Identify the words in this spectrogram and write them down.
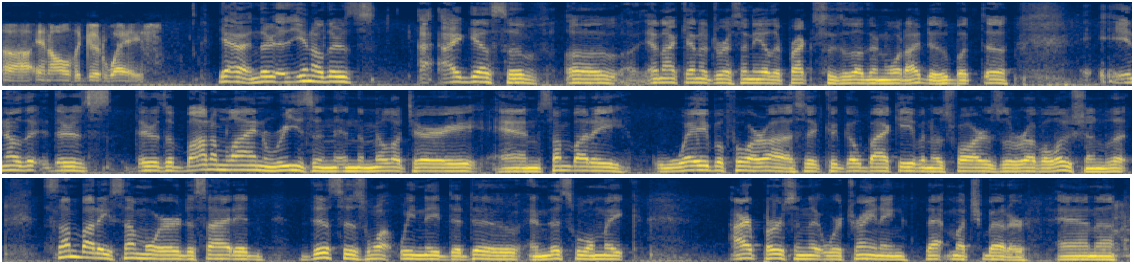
uh, in all the good ways. Yeah, and there, you know, there's, I guess, of, uh, and I can't address any other practices other than what I do, but, uh, you know, there's there's a bottom line reason in the military, and somebody way before us, it could go back even as far as the revolution, that somebody somewhere decided this is what we need to do, and this will make our person that we're training that much better, and uh,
